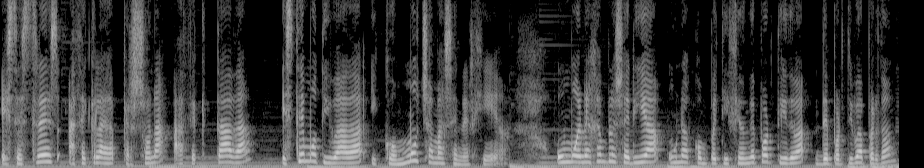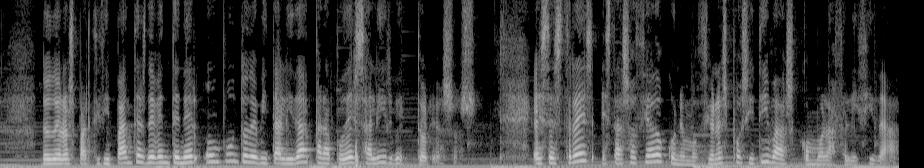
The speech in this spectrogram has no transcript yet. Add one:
Este estrés hace que la persona afectada esté motivada y con mucha más energía. Un buen ejemplo sería una competición deportiva, deportiva perdón, donde los participantes deben tener un punto de vitalidad para poder salir victoriosos. Este estrés está asociado con emociones positivas como la felicidad.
